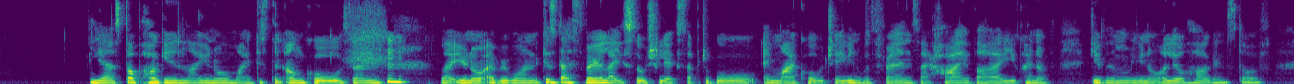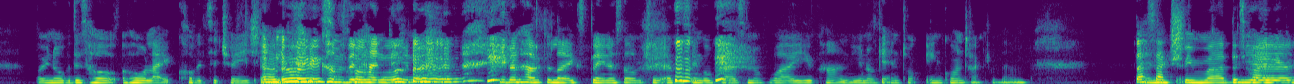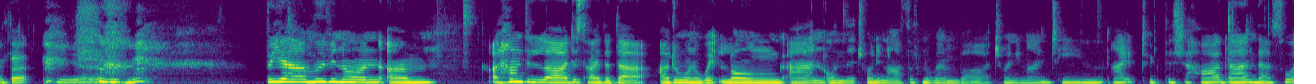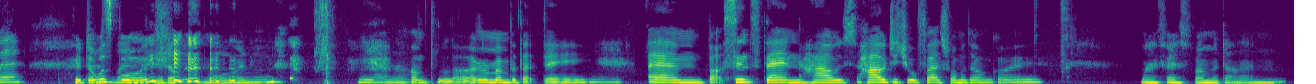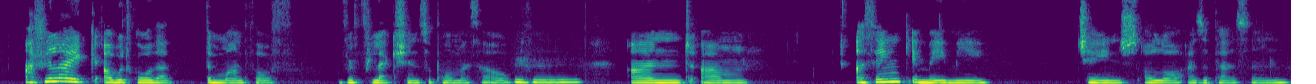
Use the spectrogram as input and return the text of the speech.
yeah stop hugging like you know my distant uncles and like you know everyone because that's very like socially acceptable in my culture even with friends like hi bye you kind of give them you know a little hug and stuff. But you know with this whole whole like covid situation know, it comes in handy you know? You don't have to like explain yourself to every single person of why you can you know get in, to- in contact with them. That's and- actually mad the timing yeah. of that. Yeah. But yeah moving on um Alhamdulillah, I decided that I don't want to wait long, and on the 29th of November 2019, I took the Shahada, and that's where Huda that's was born. Huda was born. yeah. Alhamdulillah, I remember that day. yeah. Um, but since then, how's how did your first Ramadan go? My first Ramadan, I feel like I would call that the month of reflections upon myself. Mm-hmm. and um i think it made me change a lot as a person.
